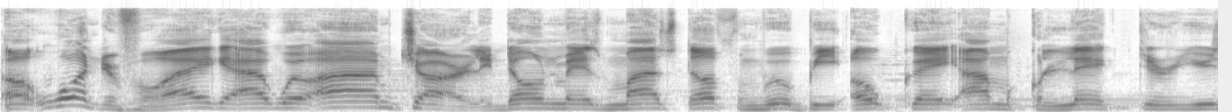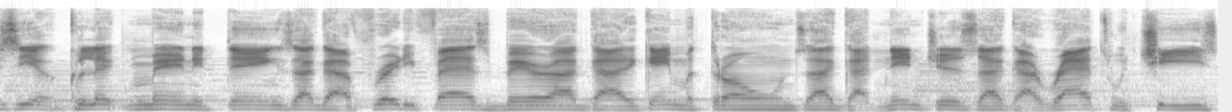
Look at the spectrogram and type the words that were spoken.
Oh, wonderful. I, I will. I'm Charlie. Don't mess my stuff, and we'll be okay. I'm a collector. You see, I collect many things. I got Freddy Fazbear. I got Game of Thrones. I got ninjas. I got rats with cheese.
